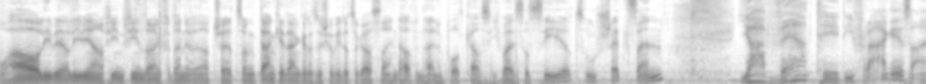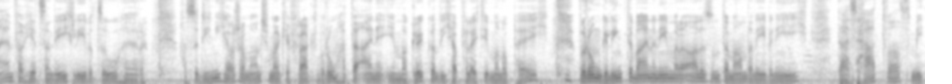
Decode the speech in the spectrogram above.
Wow, liebe Olivia, vielen, vielen Dank für deine Wertschätzung. Danke, danke, dass ich schon wieder zu Gast sein darf in deinem Podcast. Ich weiß das sehr zu schätzen. Ja, Werte. Die Frage ist einfach jetzt an dich, lieber Zuhörer. Hast du dich nicht auch schon manchmal gefragt, warum hat der eine immer Glück und ich habe vielleicht immer noch Pech? Warum gelingt dem einen immer alles und dem anderen eben nicht? Das hat was mit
